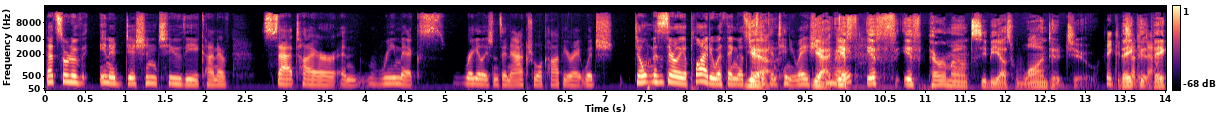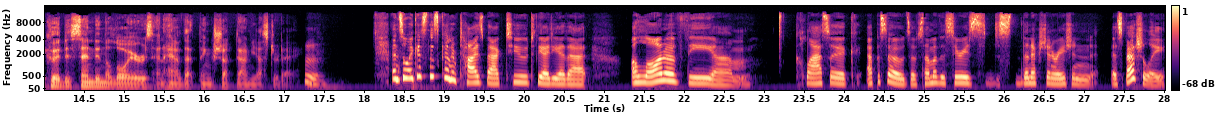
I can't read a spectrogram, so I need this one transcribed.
That's sort of in addition to the kind of satire and remix regulations in actual copyright, which don't necessarily apply to a thing that's just a continuation. Yeah, right? if if if Paramount CBS wanted to, They could they shut it could down. they could send in the lawyers and have that thing shut down yesterday. Hmm. And so I guess this kind of ties back to to the idea that a lot of the um, classic episodes of some of the series, the Next Generation especially,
